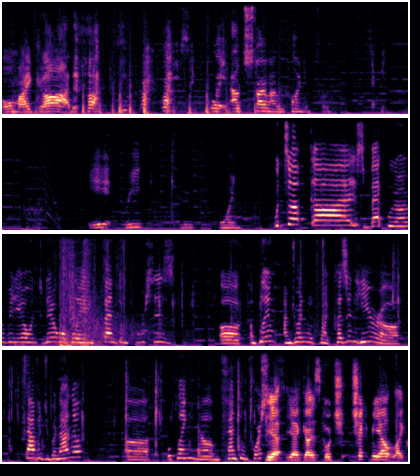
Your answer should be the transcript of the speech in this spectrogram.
Oh my god! Wait I'll start my recording for a second. Eight, three, two, one. What's up, guys? Back with another video, and today we're playing Phantom Forces. Uh, I'm playing. I'm joined with my cousin here, uh, Savage Banana. Uh, we're playing um Phantom Forces. Yeah, yeah, guys, go ch check me out. Like,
